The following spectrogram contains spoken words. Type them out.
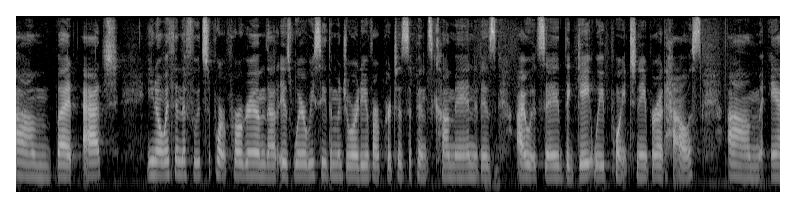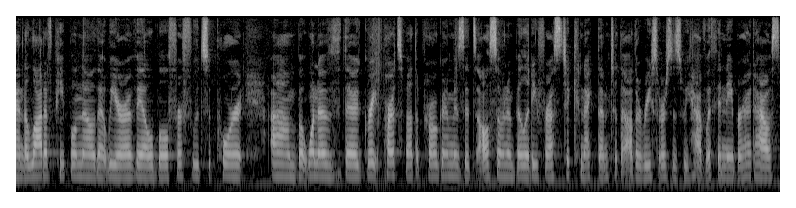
um, but at you know, within the food support program, that is where we see the majority of our participants come in. It is, I would say, the gateway point to Neighborhood House. Um, and a lot of people know that we are available for food support. Um, but one of the great parts about the program is it's also an ability for us to connect them to the other resources we have within Neighborhood House.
